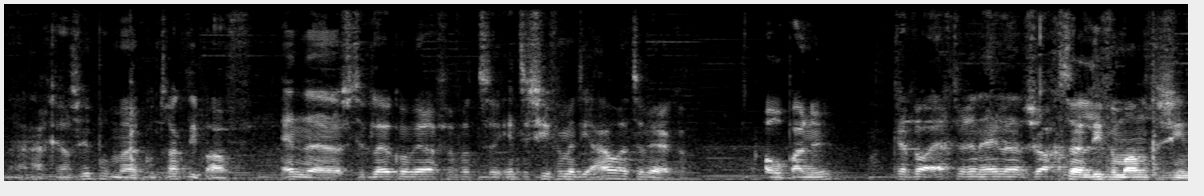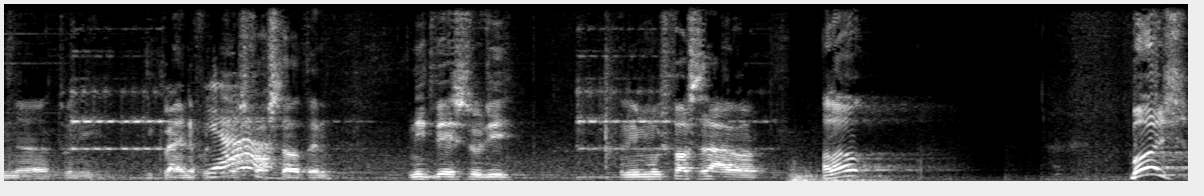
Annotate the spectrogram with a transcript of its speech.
Nou, eigenlijk heel simpel. Mijn contract liep af. En eh, het is natuurlijk leuk om weer even wat eh, intensiever met die oude te werken. Opa nu. Ik heb wel echt weer een hele zachte, lieve man gezien eh, toen hij die kleine voor het Ja. eerst vast had. En niet wist hoe die, hoe die moest vasthouden. Hallo? Boys!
